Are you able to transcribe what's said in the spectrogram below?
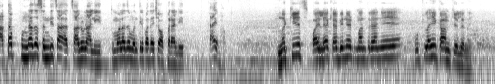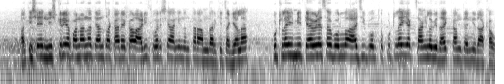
आता पुन्हा जर संधी चा चालून आली तुम्हाला जर मंत्रिपदाची ऑफर आली काय भाव? नक्कीच पहिल्या कॅबिनेट मंत्र्याने कुठलंही काम केलं नाही. अतिशय निष्क्रियपणानं त्यांचा कार्यकाळ अडीच वर्ष आणि नंतर आमदारकीचा गेला. कुठलंही मी त्यावेळेस बोललो आजही बोलतो कुठलंही एक चांगलं विधायक काम त्यांनी दाखवं.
